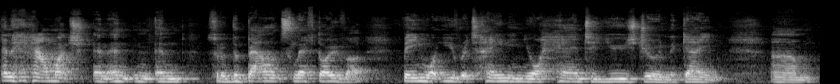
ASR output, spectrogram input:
and how much and, and, and sort of the balance left over being what you retain in your hand to use during the game. Um,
